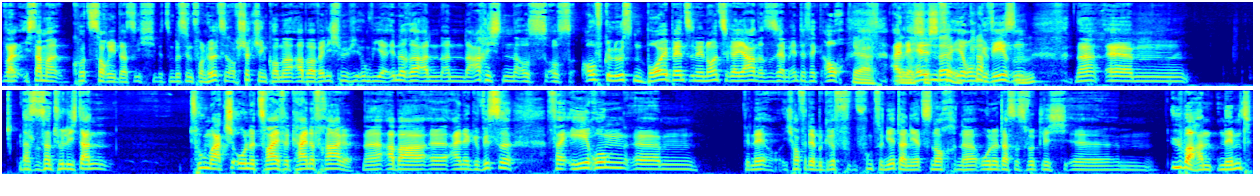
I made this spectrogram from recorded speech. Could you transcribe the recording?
weil ich sag mal, kurz, sorry, dass ich jetzt ein bisschen von Hölzchen auf Stöckchen komme, aber wenn ich mich irgendwie erinnere an, an Nachrichten aus, aus aufgelösten Boybands in den 90er Jahren, das ist ja im Endeffekt auch ja, eine also Heldenverehrung gewesen. Mhm. Ne, ähm, das ist natürlich dann too much, ohne Zweifel, keine Frage. Ne? Aber äh, eine gewisse Verehrung ähm, der, ich hoffe, der Begriff funktioniert dann jetzt noch, ne, ohne dass es wirklich ähm, Überhand nimmt,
